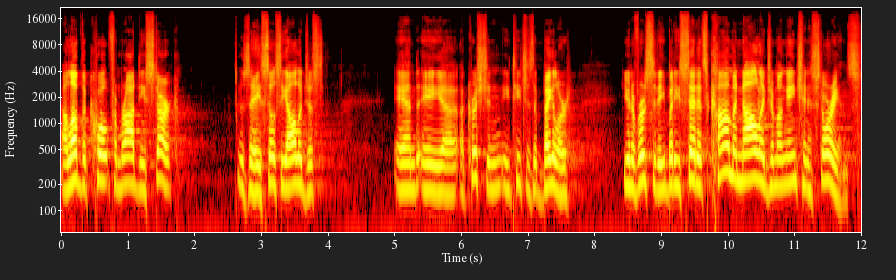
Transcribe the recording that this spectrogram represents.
I love the quote from Rodney Stark, who's a sociologist and a, uh, a Christian. He teaches at Baylor University, but he said it's common knowledge among ancient historians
